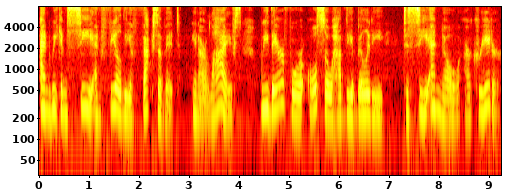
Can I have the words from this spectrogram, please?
and we can see and feel the effects of it in our lives, we therefore also have the ability to see and know our Creator.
